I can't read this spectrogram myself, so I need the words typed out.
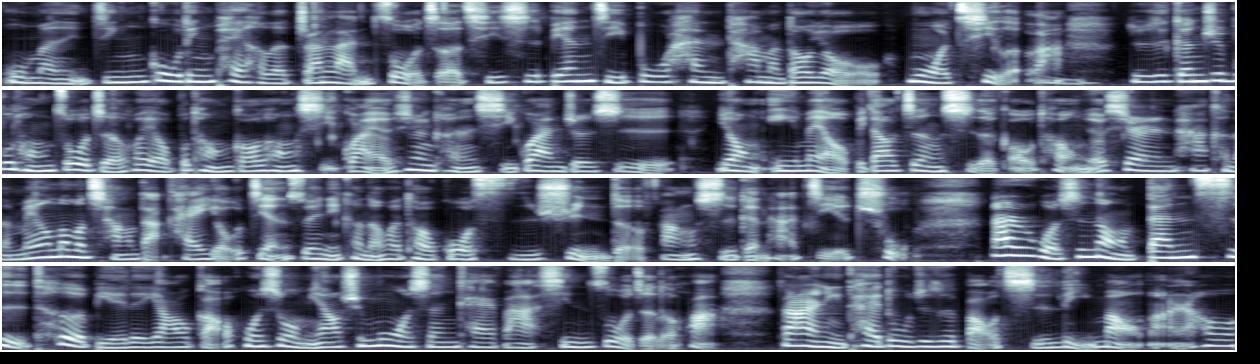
我们已经固定配合的专栏作者，其实编辑部和他们都有默契了啦。嗯、就是根据不同作者会有不同沟通习惯，有些人可能习惯就是用 email 比较正式的沟通，有些人他可能没有那么常打开邮件，所以你可能会透过私讯的方式跟他接触。那如果是那种单次特别的邀稿，或是我们要去陌生开发新作者的话，当然你态度就是保持礼貌嘛，然后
